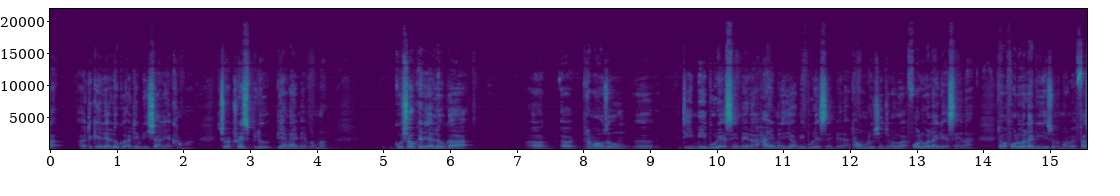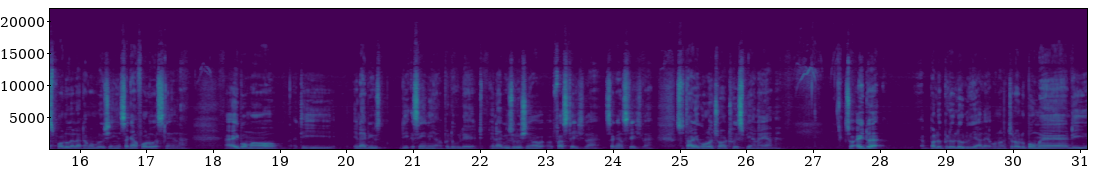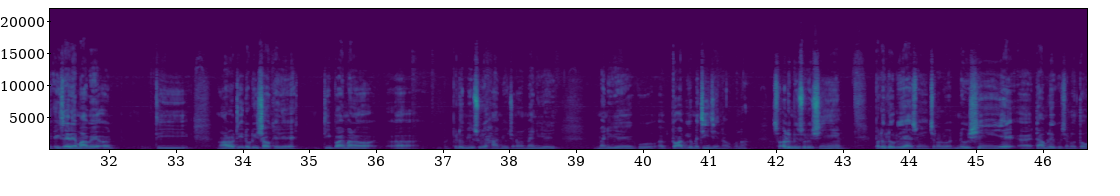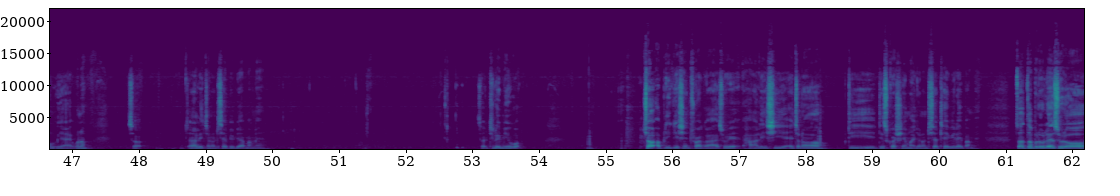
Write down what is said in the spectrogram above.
တကယ်လည်းအလုပ်ကို actively ရှာနေတဲ့အခါမှာကျွန်တော် trace ဘလို့ပြန်လိုက်မယ်ပေါ့နော်ကိုရှောက်ခဲ့တဲ့အလုပ်ကအာပထမဆုံးဒီမေးဖို့တဲ့အဆင့်ပဲလား hiring manager မေးဖို့တဲ့အဆင့်ပဲလားဒါမှမဟုတ်ရှင်ကျွန်တော်တို့က follower လိုက်တဲ့အဆင့်လား ဒါမှ follower လိုက်ပြီးဆိုတော့မှပဲ first follower လားဒါမှမဟုတ်ရှင် second follower အဆင့်လားအဲ့ဒီပုံမှာရောဒီ interview ဒီအဆင့်တွေကဘယ်လိုလဲ interview ဆိုလို့ရှိရင် first stage လား second stage လားဆိုတော့ဒါတွေအကုန်လုံးကျွန်တော် twist ပြန်လိုက်ရမယ်ဆိုတော့အဲ့အတွက်ဘယ်လိုဘယ်လိုလုပ်လို့ရလဲပေါ့နော်ကျွန်တော်တို့ပုံမှန်ဒီ excel ထဲမှာပဲဒီငါတော့ဒီအလုပ်တွေရှောက်ခဲ့တယ်ဒီဘိုင်းမှာတော့အာဘယ်လိုမျိုးဆိုတဲ့ဟာမျိုးကျွန်တော် manual manual ကိုတွားပြီးတော့မကြည့်ကျင်တော့ဘူးပေါ့နော်ဆိုတော့အဲ့လိုမျိုးဆိုလို့ရှိရင် ဘယ်လိုလုပ်လို့ရလဲဆိုရင်ကျွန်တော်တို့ Notion ရဲ့ template ကိုကျွန်တော်သုံးလို့ရတယ်ပေါ့နော်ဆိုတော့အဲ့ဒါလေးကျွန်တော်တစ်ချက်ပြပြပါမယ်ဆိုတော့ဒီလိုမျိုးပေါ့ job application tracker ဆိုတဲ့ဟာလေးရှိရဲကျွန်တော်ဒီ description မှာကျွန်တော်တစ်ချက်ထည့်ပေးလိုက်ပါမယ်ဆိုတော့ဘယ်လိုလဲဆိုတော့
